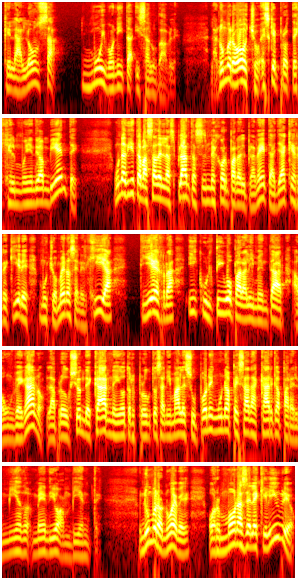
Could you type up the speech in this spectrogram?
que la lonza muy bonita y saludable. La número 8 es que protege el medio ambiente. Una dieta basada en las plantas es mejor para el planeta ya que requiere mucho menos energía, tierra y cultivo para alimentar a un vegano. La producción de carne y otros productos animales suponen una pesada carga para el medio ambiente. Número 9. Hormonas del equilibrio.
